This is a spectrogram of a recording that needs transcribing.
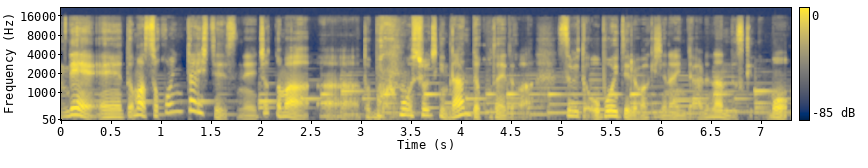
で、えっ、と、まあ、そこに対してですね、ちょっとまあ、あと僕も正直なんて答えたか、すべて覚えてるわけじゃないんで、あれなんですけども、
